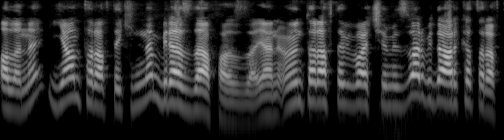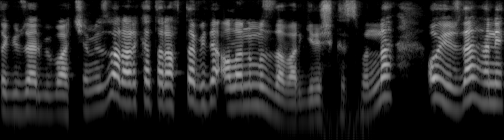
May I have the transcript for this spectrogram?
alanı yan taraftakinden biraz daha fazla. Yani ön tarafta bir bahçemiz var bir de arka tarafta güzel bir bahçemiz var. Arka tarafta bir de alanımız da var giriş kısmında. O yüzden hani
